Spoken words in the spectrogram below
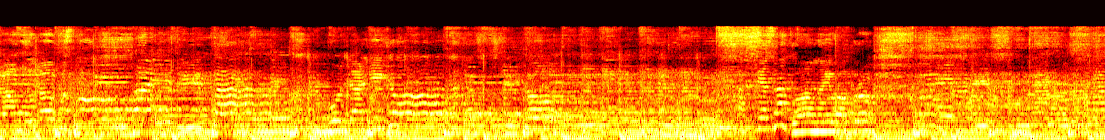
Кому-то уснула вот для нее это всерьез Ответ на главный вопрос. И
